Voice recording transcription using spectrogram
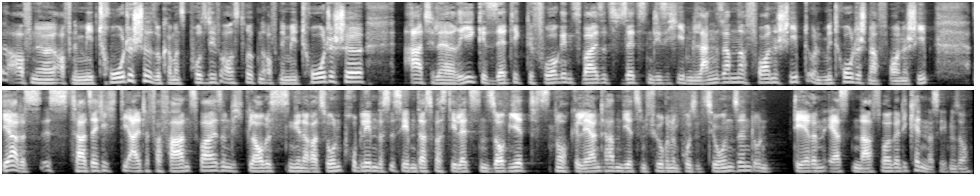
auf eine, auf eine methodische, so kann man es positiv ausdrücken, auf eine methodische, Artillerie gesättigte Vorgehensweise zu setzen, die sich eben langsam nach vorne schiebt und methodisch nach vorne schiebt. Ja, das ist tatsächlich die alte Verfahrensweise und ich glaube, es ist ein Generationenproblem. Das ist eben das, was die letzten Sowjets noch gelernt haben, die jetzt in führenden Positionen sind und deren ersten Nachfolger, die kennen das eben so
